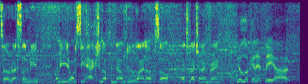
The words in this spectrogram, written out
to a wrestling meet, I mean, you want to see action up and down through the lineup. So that's what I try and bring. You're looking at the. Uh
